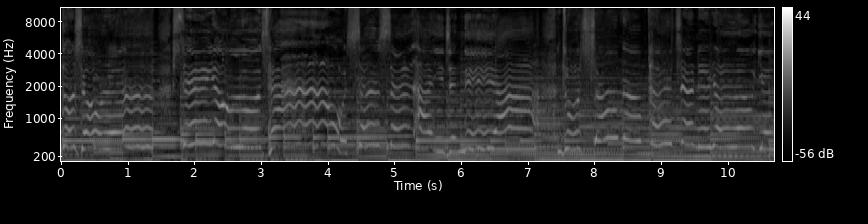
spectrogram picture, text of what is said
多少人心有落差，我深深爱着你啊，多少能陪着你人老烟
